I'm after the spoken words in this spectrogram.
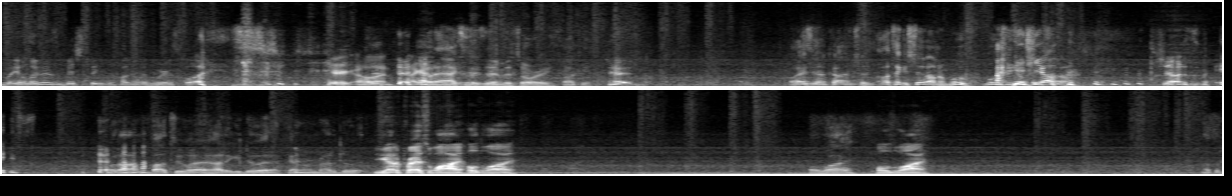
me? Look, yo, look at this bitch sleep. This fucking like weird as fuck. Here, hold on. I I got gotta access his inventory. Fuck it. Why is he unconscious? Oh, take a shit on him. Move. Move. CJ, take a shit Yo. on him. Shit on his face. Hold on, I'm about to. Hey, how do you do it? I can't remember how to do it. You gotta press Y. Hold Y. Hold Y? Hold Y. Nothing.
